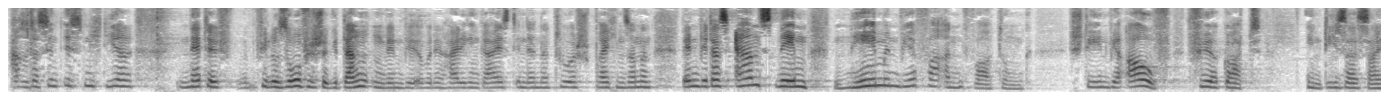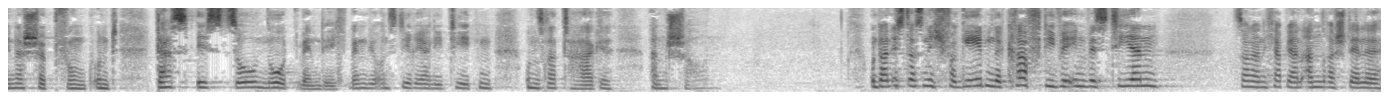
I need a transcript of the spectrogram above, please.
Also das sind, ist nicht hier nette philosophische Gedanken, wenn wir über den Heiligen Geist in der Natur sprechen, sondern wenn wir das ernst nehmen, nehmen wir Verantwortung, stehen wir auf für Gott in dieser seiner Schöpfung. Und das ist so notwendig, wenn wir uns die Realitäten unserer Tage anschauen. Und dann ist das nicht vergebene Kraft, die wir investieren, sondern ich habe ja an anderer Stelle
